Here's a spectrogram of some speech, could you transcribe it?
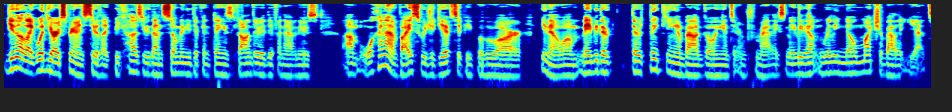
you know, like with your experience too, like because you've done so many different things, gone through different avenues, um, what kind of advice would you give to people who are, you know, um, maybe they're, they're thinking about going into informatics. Maybe they don't really know much about it yet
